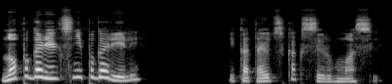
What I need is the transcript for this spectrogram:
Но погорельцы не погорели и катаются, как сыр в масле.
